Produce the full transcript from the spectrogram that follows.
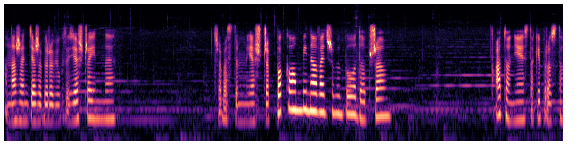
A narzędzia, żeby robił ktoś jeszcze inny. Trzeba z tym jeszcze pokombinować, żeby było dobrze. A to nie jest takie proste.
